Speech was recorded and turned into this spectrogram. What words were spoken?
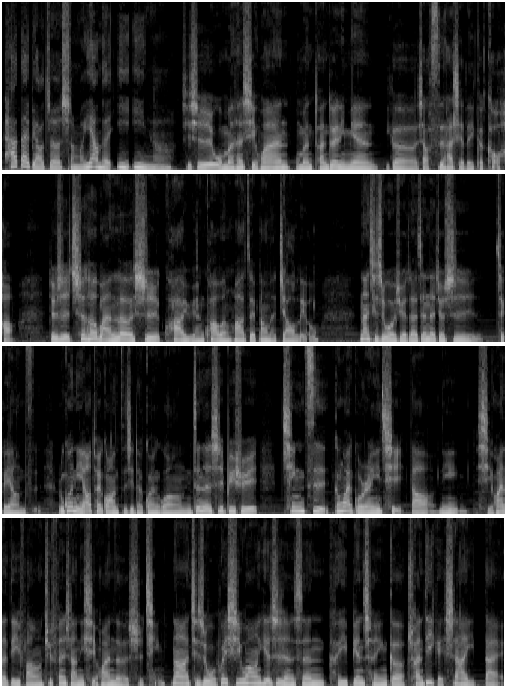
它代表着什么样的意义呢？其实我们很喜欢我们团队里面一个小四他写的一个口号。就是吃喝玩乐是跨语言、跨文化最棒的交流。那其实我觉得真的就是这个样子。如果你要推广自己的观光，你真的是必须亲自跟外国人一起到你喜欢的地方去分享你喜欢的事情。那其实我会希望夜市人生可以变成一个传递给下一代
